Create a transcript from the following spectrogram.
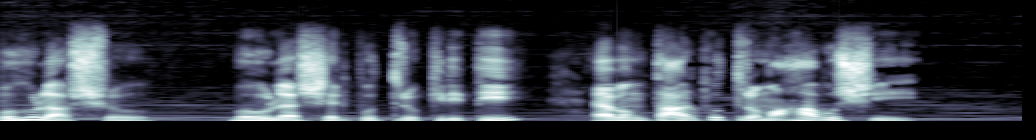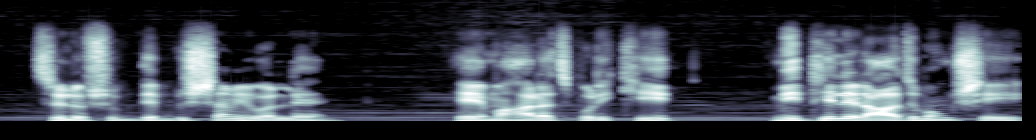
বহুলাস্য। বহুলাস্যের পুত্র কৃতি এবং তার পুত্র মহাবশী। শ্রীল সুখদেব গোস্বামী বললেন, হে মহারাজ পরীক্ষিত, মিথিলে রাজবংশে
